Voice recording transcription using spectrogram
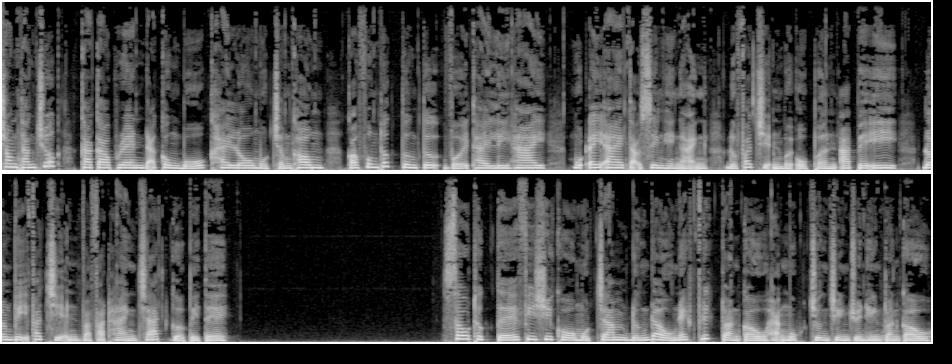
Trong tháng trước, Kakao Brand đã công bố Kylo 1.0 có phương thức tương tự với Tylee 2, một AI tạo sinh hình ảnh được phát triển bởi Open API, đơn vị phát triển và phát hành chat GPT. Sau thực tế Physical 100 đứng đầu Netflix toàn cầu hạng mục chương trình truyền hình toàn cầu.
